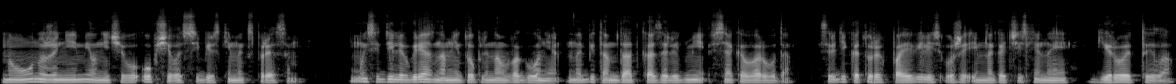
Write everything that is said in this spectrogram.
но он уже не имел ничего общего с Сибирским экспрессом. Мы сидели в грязном нетопленном вагоне, набитом до отказа людьми всякого рода, среди которых появились уже и многочисленные герои тыла.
